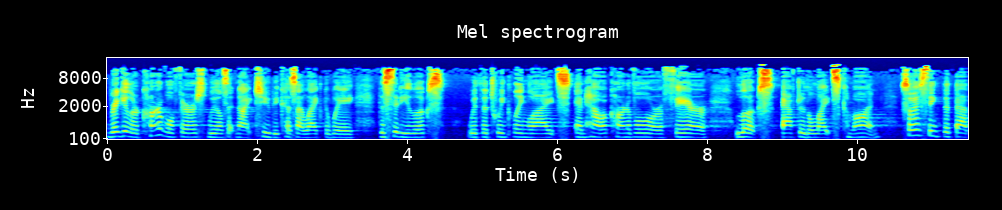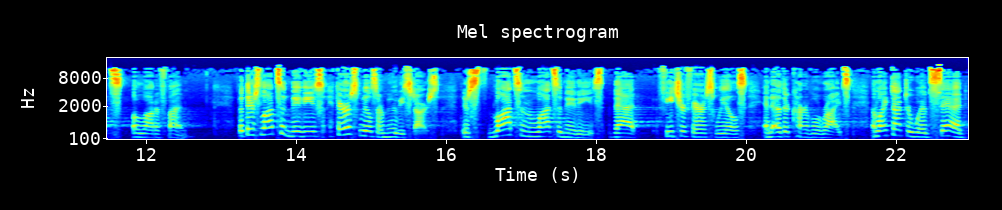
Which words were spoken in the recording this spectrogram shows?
regular carnival Ferris wheels at night too because I like the way the city looks with the twinkling lights and how a carnival or a fair looks after the lights come on. So I think that that's a lot of fun. But there's lots of movies. Ferris wheels are movie stars. There's lots and lots of movies that feature Ferris wheels and other carnival rides. And like Dr. Webb said,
